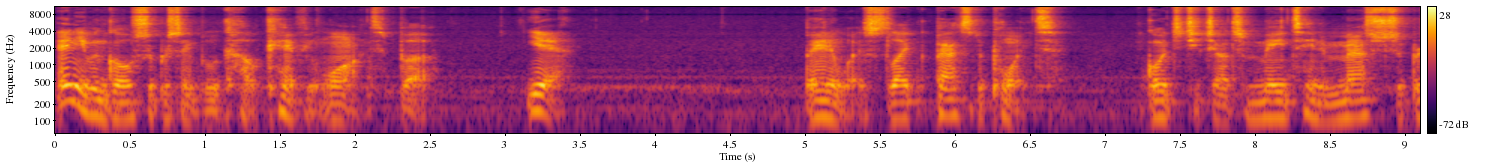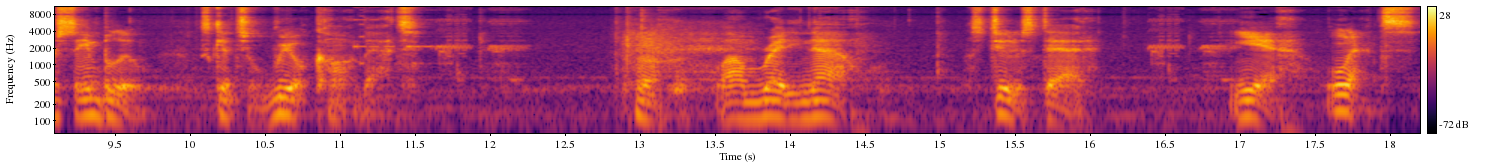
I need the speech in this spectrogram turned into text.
and even go Super Saiyan Blue Kaioken if you want. But yeah. But anyways, like back to the point. Going to teach you how to maintain and master Super Saiyan Blue. Let's get to real combat. Huh. Well, I'm ready now. Let's do this, Dad. Yeah, let's.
